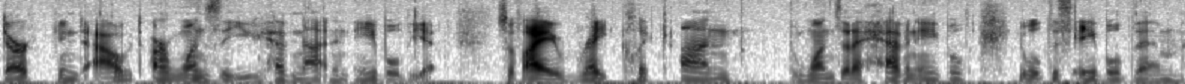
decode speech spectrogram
darkened out are ones that you have not enabled yet. So if I right click on the ones that I have enabled, it will disable them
